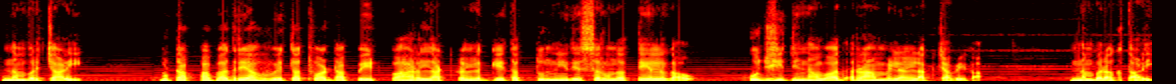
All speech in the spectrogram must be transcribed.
ਨੰਬਰ 40 ਮੋਟਾਪਾ ਵੱਧ ਰਿਹਾ ਹੋਵੇ ਤਾਂ ਤੁਹਾਡਾ ਪੇਟ ਬਾਹਰ ਲਟਕਣ ਲੱਗੇ ਤਾਂ ਧੁੰਨੀ ਦੇ ਸਰੋਂ ਦਾ ਤੇਲ ਲਗਾਓ। ਕੁਝ ਹੀ ਦਿਨਾਂ ਬਾਅਦ ਆਰਾਮ ਮਿਲਣ ਲੱਗ ਜਾਵੇਗਾ। ਨੰਬਰ 41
